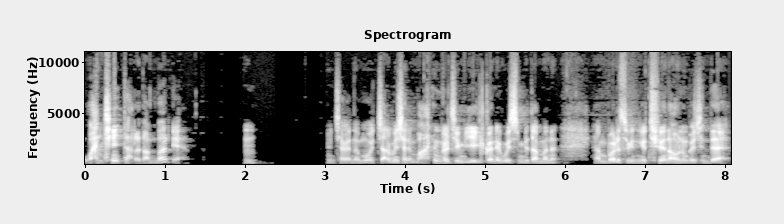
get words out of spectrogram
완전히 다르단 말이에요. 응? 제가 너무 짧은 시간에 많은 걸 지금 얘기 꺼내고 있습니다만은 머릿속에 있는 게 튀어나오는 것인데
